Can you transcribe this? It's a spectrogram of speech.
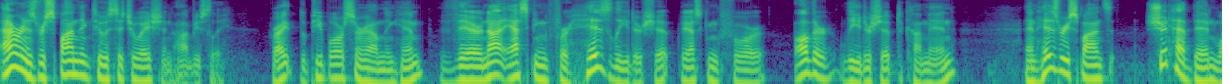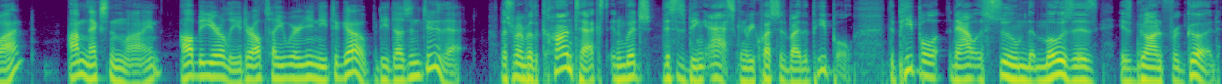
Aaron is responding to a situation, obviously, right? The people are surrounding him. They're not asking for his leadership, they're asking for other leadership to come in. And his response should have been what? I'm next in line. I'll be your leader. I'll tell you where you need to go. But he doesn't do that. Let's remember the context in which this is being asked and requested by the people. The people now assume that Moses is gone for good.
